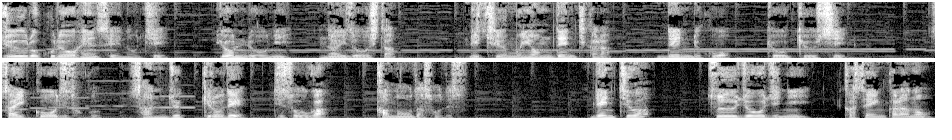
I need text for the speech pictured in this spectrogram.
16両編成のうち4両に内蔵したリチウムイオン電池から電力を供給し、最高時速30キロで自走が可能だそうです。電池は通常時に河川からの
